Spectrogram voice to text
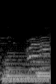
comes rain.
